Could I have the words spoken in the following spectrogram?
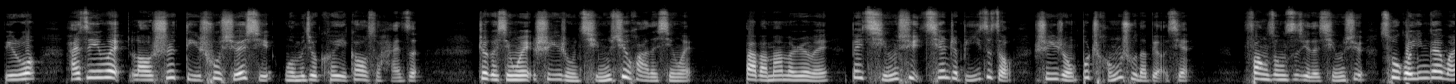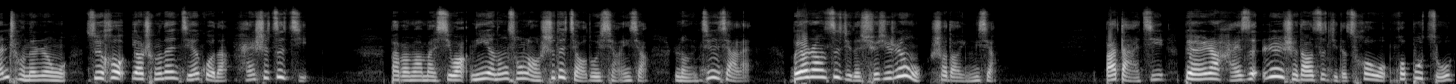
比如，孩子因为老师抵触学习，我们就可以告诉孩子，这个行为是一种情绪化的行为。爸爸妈妈认为被情绪牵着鼻子走是一种不成熟的表现。放纵自己的情绪，错过应该完成的任务，最后要承担结果的还是自己。爸爸妈妈希望你也能从老师的角度想一想，冷静下来，不要让自己的学习任务受到影响。把打击变为让孩子认识到自己的错误或不足，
